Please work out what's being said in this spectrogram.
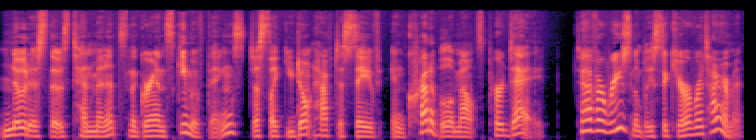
notice those 10 minutes in the grand scheme of things, just like you don't have to save incredible amounts per day to have a reasonably secure retirement.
